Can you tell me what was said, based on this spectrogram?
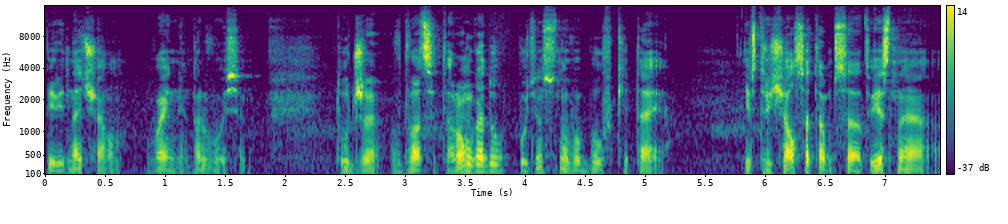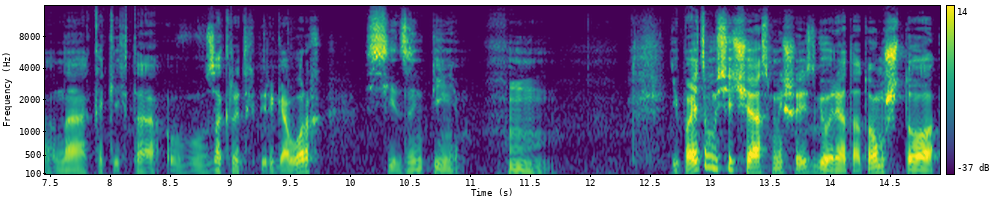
перед началом войны 08. Тут же в 22 году Путин снова был в Китае. И встречался там, соответственно, на каких-то закрытых переговорах с Си Цзиньпинем. Хм. И поэтому сейчас Ми-6 говорят о том, что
